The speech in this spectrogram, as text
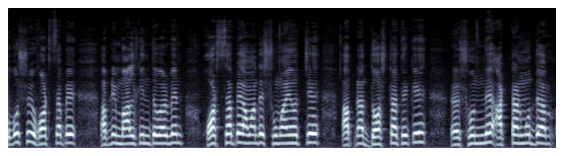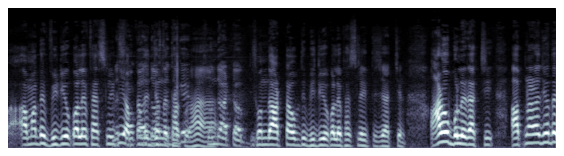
অবশ্যই হোয়াটসঅ্যাপে আপনি মাল কিনতে পারবেন। হোয়াটসঅ্যাপে আমাদের সময় হচ্ছে আপনার দশটা থেকে সন্ধে আটটার মধ্যে আমাদের ভিডিও কলের ফ্যাসিলিটি আপনাদের জন্য 10টা থেকে। থাকবে হ্যাঁ সন্ধ্যা আটটা অবধি। ভিডিও কলে ফ্যাসিলিটি যাচ্ছেন। আরও বলে রাখছি আপনারা যদি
